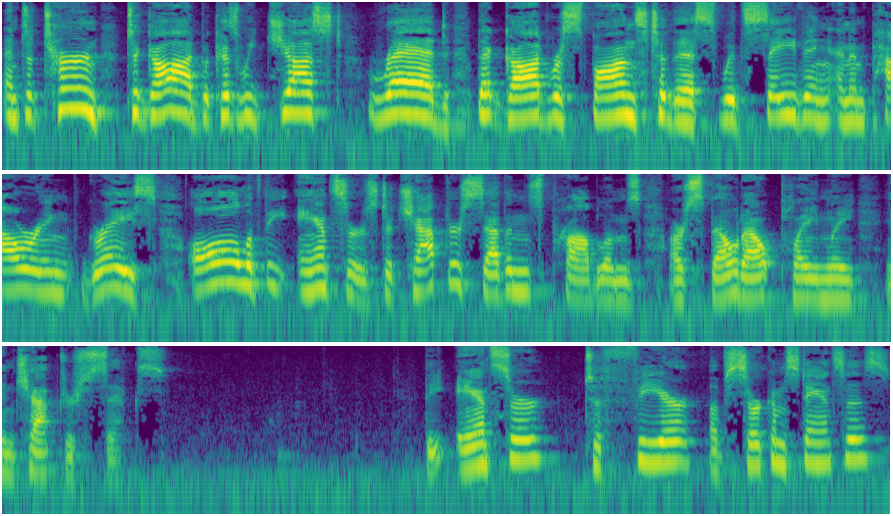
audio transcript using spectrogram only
and to turn to God because we just read that God responds to this with saving and empowering grace. All of the answers to chapter 7's problems are spelled out plainly in chapter 6. The answer to fear of circumstances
